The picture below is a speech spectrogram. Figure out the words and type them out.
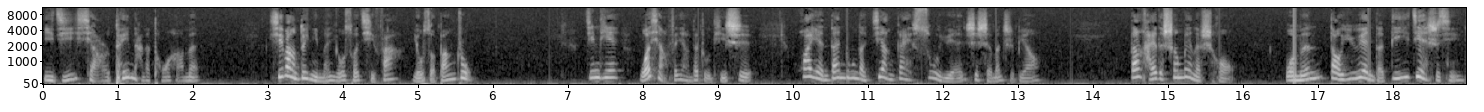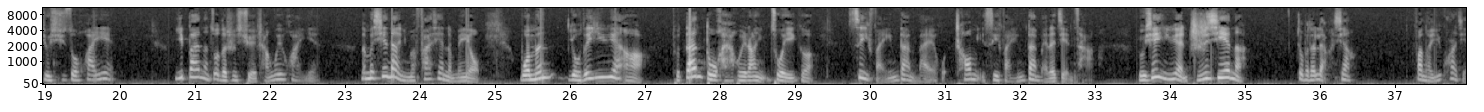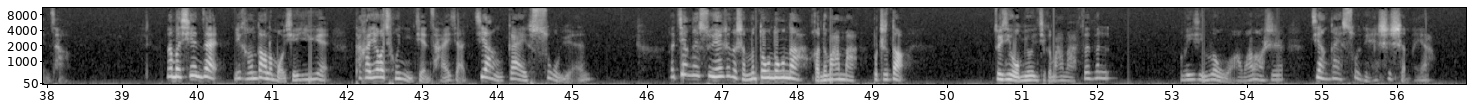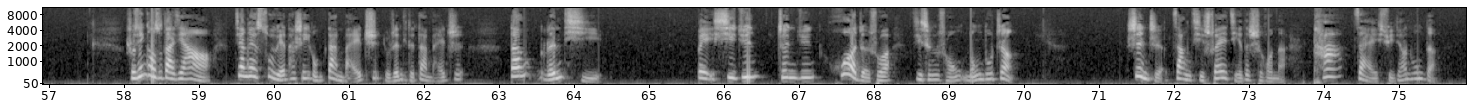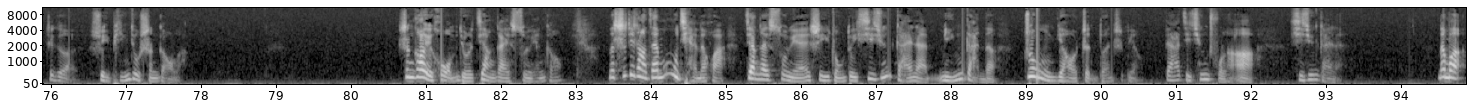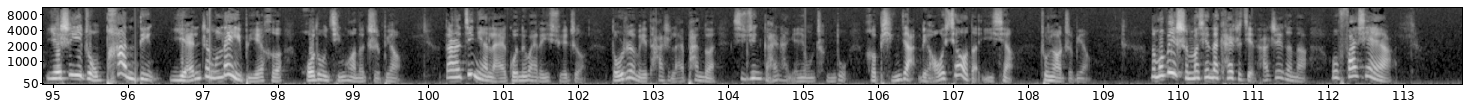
以及小儿推拿的同行们，希望对你们有所启发，有所帮助。今天我想分享的主题是：化验单中的降钙素原是什么指标？当孩子生病的时候，我们到医院的第一件事情就去做化验，一般呢做的是血常规化验。那么现在你们发现了没有？我们有的医院啊，就单独还会让你做一个。C 反应蛋白或超米 C 反应蛋白的检查，有些医院直接呢就把它两项放到一块儿检查。那么现在你可能到了某些医院，他还要求你检查一下降钙素原。那降钙素原是个什么东东呢？很多妈妈不知道。最近我们有几个妈妈纷纷微信问我，王老师，降钙素原是什么呀？首先告诉大家啊。降钙素原它是一种蛋白质，就人体的蛋白质。当人体被细菌、真菌或者说寄生虫、脓毒症，甚至脏器衰竭的时候呢，它在血浆中的这个水平就升高了。升高以后，我们就是降钙素原高。那实际上，在目前的话，降钙素原是一种对细菌感染敏感的。重要诊断指标，大家记清楚了啊！细菌感染，那么也是一种判定炎症类别和活动情况的指标。当然，近年来国内外的一学者都认为它是来判断细菌感染严重程度和评价疗效的一项重要指标。那么，为什么现在开始检查这个呢？我发现呀，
